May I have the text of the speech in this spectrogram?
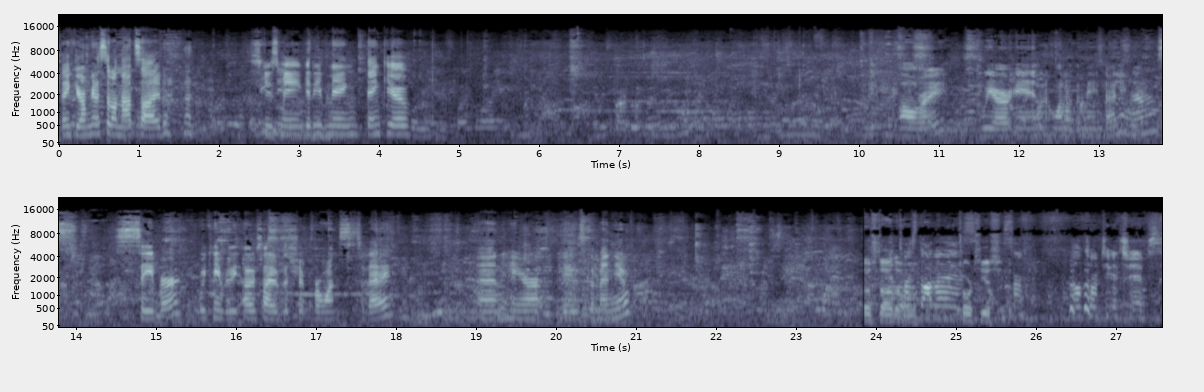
Thank you. I'm going to sit on that side. Excuse me. Good evening. Thank you. All right. We are in one of the main dining rooms. Savor. We came to the other side of the ship for once today. And here is the menu. Tostada. Tostada is Tortilla chip. little tortilla chips.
